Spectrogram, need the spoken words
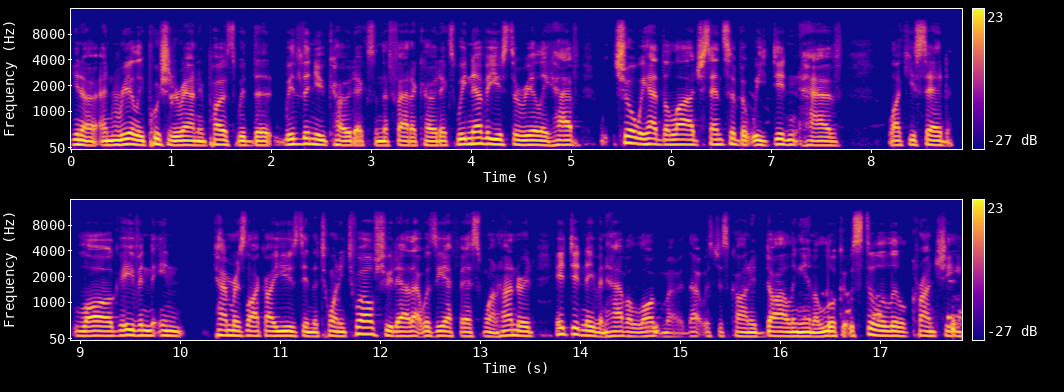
you know, and really push it around in post with the with the new codecs and the fatter codecs. We never used to really have. Sure, we had the large sensor, but we didn't have like you said, log, even in cameras like I used in the 2012 shootout, that was the FS 100. It didn't even have a log mode. That was just kind of dialing in a look. It was still a little crunchy,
